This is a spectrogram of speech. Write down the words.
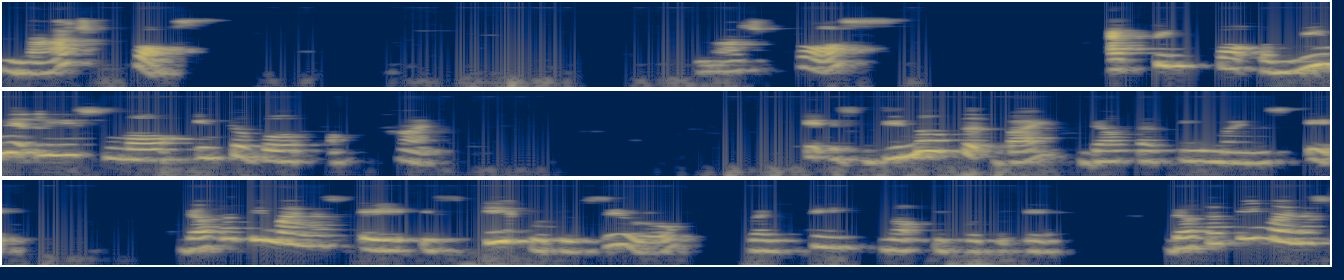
large force. Large force acting for a minutely small interval of time. It is denoted by delta t minus a. Delta t minus a is equal to 0 when t not equal to a delta t minus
